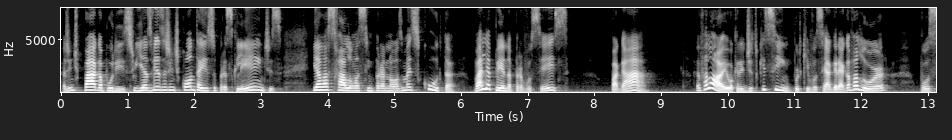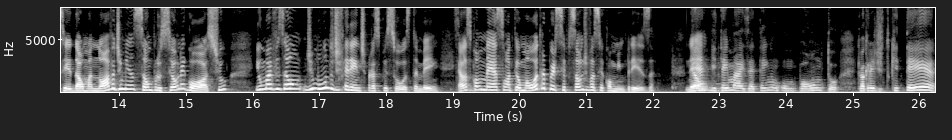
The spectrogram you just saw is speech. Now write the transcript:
A gente paga por isso. E às vezes a gente conta isso para as clientes e elas falam assim para nós: mas escuta, vale a pena para vocês pagar? Eu falo: ah, eu acredito que sim, porque você agrega valor, você dá uma nova dimensão para o seu negócio e uma visão de mundo diferente para as pessoas também. Sim. Elas começam a ter uma outra percepção de você como empresa. Né? Não, e tem mais, é, tem um, um, ponto que eu acredito que ter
